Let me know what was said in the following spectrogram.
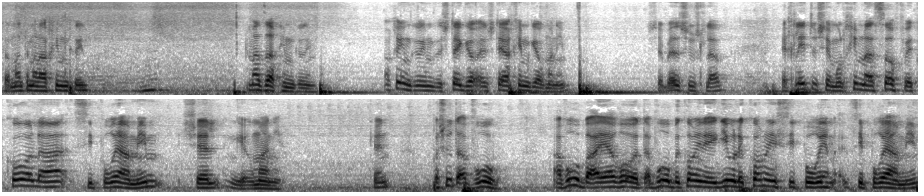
שמעתם על האחים גרים? מה זה אחים גרים? אחים גרים זה שתי, שתי אחים גרמנים, שבאיזשהו שלב החליטו שהם הולכים לאסוף את כל הסיפורי העמים של גרמניה, כן? פשוט עברו, עברו בעיירות, עברו בכל מיני, הגיעו לכל מיני סיפורים, סיפורי עמים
